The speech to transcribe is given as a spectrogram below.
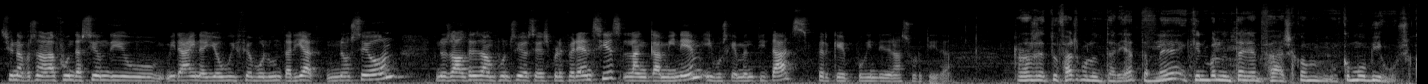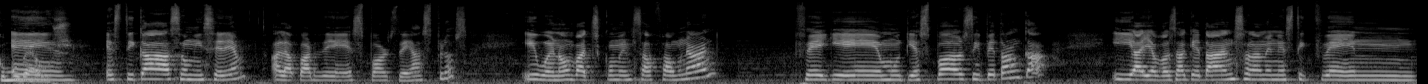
si una persona a la fundació em diu mira, Aina, jo vull fer voluntariat no sé on, nosaltres, en funció de les seves preferències, l'encaminem i busquem entitats perquè puguin tindre la sortida. Rosa, tu fas voluntariat també? Sí. Quin voluntariat fas? Com, com ho vius? Com ho eh, veus? Estic a Somissere, a la part d'esports d'Aspros, i bueno, vaig començar fa un any feia multiesports i petanca i llavors aquest any solament estic fent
